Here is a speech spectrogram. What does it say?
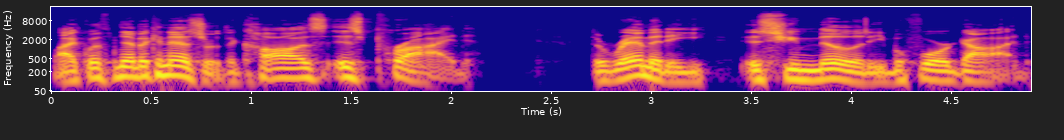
Like with Nebuchadnezzar, the cause is pride. The remedy is humility before God.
